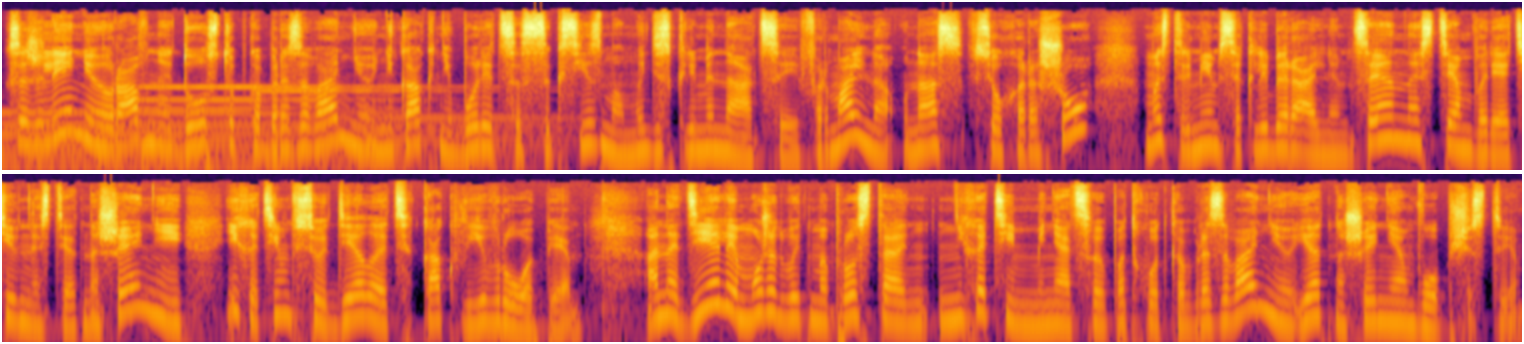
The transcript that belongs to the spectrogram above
К сожалению, равный доступ к образованию никак не борется с сексизмом и дискриминацией. Формально у нас все хорошо, мы стремимся к либеральным ценностям, вариативности отношений и хотим все делать как в Европе. А на деле, может быть, мы просто не хотим менять свой подход к образованию и отношениям в обществе.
